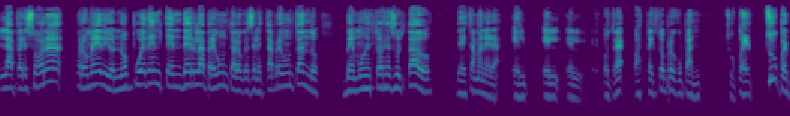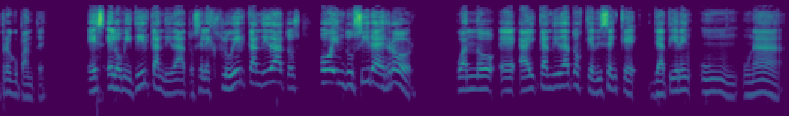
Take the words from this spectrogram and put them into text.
la persona promedio no puede entender la pregunta, lo que se le está preguntando, vemos estos resultados de esta manera. El, el, el otro aspecto preocupante, súper, súper preocupante, es el omitir candidatos, el excluir candidatos o inducir a error cuando eh, hay candidatos que dicen que ya tienen un- una,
